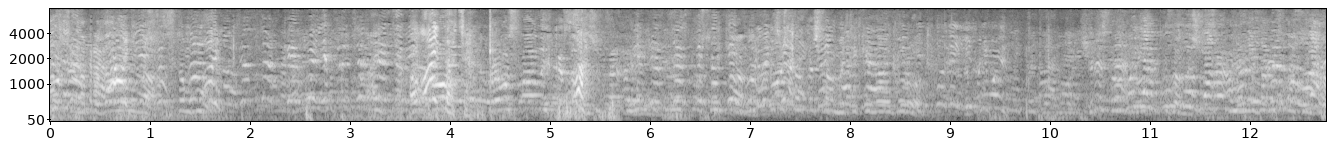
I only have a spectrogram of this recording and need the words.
Турція нападала на нас, Стамбул. Православних казали, що це антихристського султана. Точно те ж саме, тільки наоборот. Ви розумієте? 300 років казали, що це антихристського султана.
